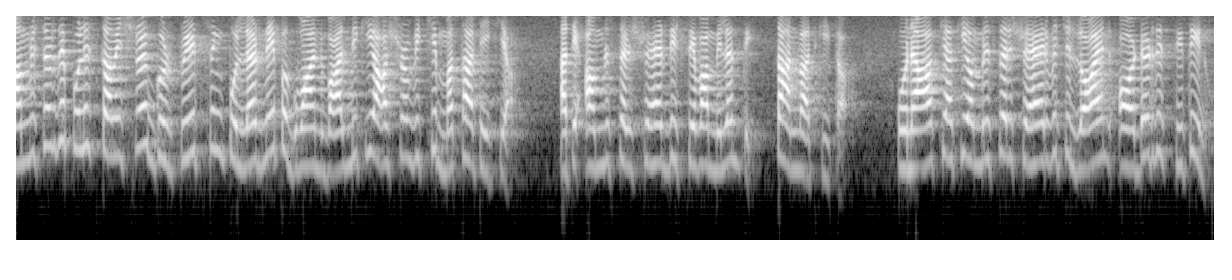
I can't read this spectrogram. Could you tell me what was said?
ਅੰਮ੍ਰਿਤਸਰ ਦੇ ਪੁਲਿਸ ਕਮਿਸ਼ਨਰ ਗੁਰਪ੍ਰੀਤ ਸਿੰਘ ਭੁੱਲਰ ਨੇ ਭਗਵਾਨ ਵਾਲਮੀਕੀ ਆਸ਼ਰਮ ਵਿਖੇ ਮੱਥਾ ਟੇਕਿਆ ਅਤੇ ਅੰਮ੍ਰਿਤਸਰ ਸ਼ਹਿਰ ਦੀ ਸੇਵਾ ਮਿਲਣ ਤੇ ਧੰਨਵਾਦ ਕੀਤਾ। ਉਹਨਾਂ ਆਖਿਆ ਕਿ ਅੰਮ੍ਰਿਤਸਰ ਸ਼ਹਿਰ ਵਿੱਚ ਲਾਅ ਐਂਡ ਆਰਡਰ ਦੀ ਸਥਿਤੀ ਨੂੰ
